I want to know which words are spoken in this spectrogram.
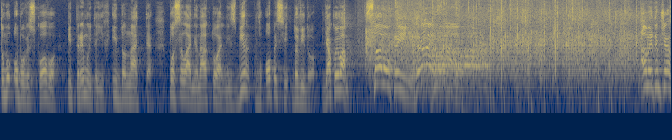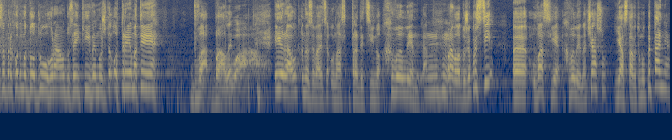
Тому обов'язково підтримуйте їх і донатьте. Посилання на актуальний збір в описі до відео. Дякую вам! Слава Україні! Героям слава! А ми тим часом переходимо до другого раунду, за який ви можете отримати два бали. Вау! І раунд називається у нас традиційно хвилинка. Правила дуже прості. Е, у вас є хвилина часу. Я ставитиму питання.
